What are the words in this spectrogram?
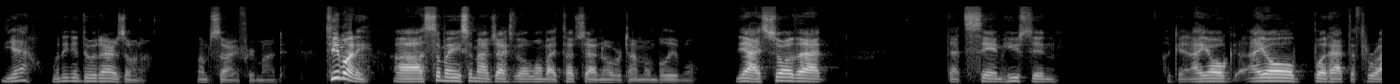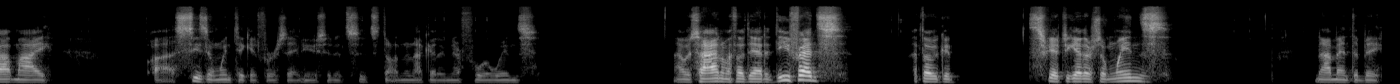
yeah, what are you gonna do with Arizona? I'm sorry, Fremont. T Money. Uh, somebody somehow Jacksonville won by touchdown in overtime. Unbelievable. Yeah, I saw that. That Sam Houston. Again, I all I all but have to throw out my uh, season win ticket for Sam Houston. It's it's done. They're not getting their four wins. I was high on them. I thought they had a defense. I thought we could scrape together some wins. Not meant to be.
